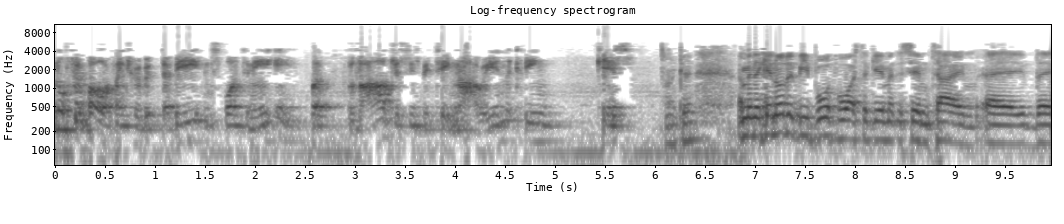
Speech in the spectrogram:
no football, I think, should be about debate and spontaneity, but VAR just seems to be taking that away in the Korean case. Okay. I mean, I know that we both watched the game at the same time. Uh, the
